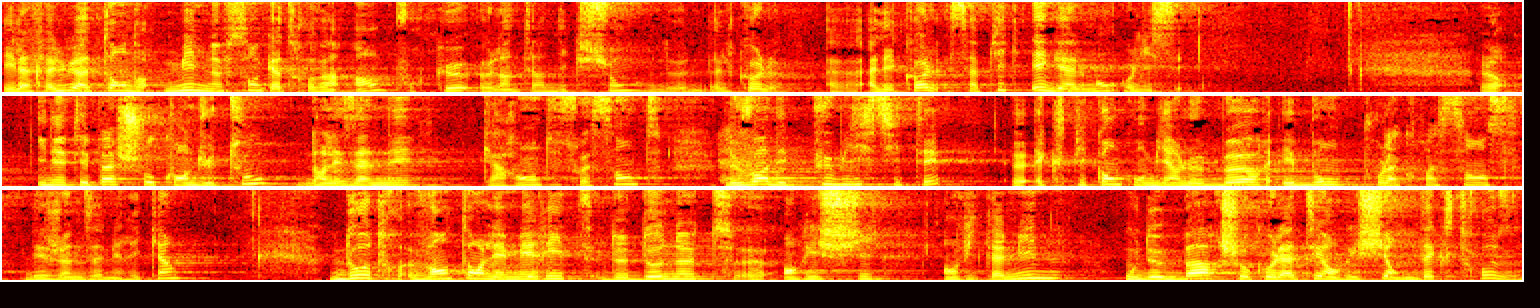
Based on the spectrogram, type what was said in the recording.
Il a fallu attendre 1981 pour que euh, l'interdiction d'alcool euh, à l'école s'applique également au lycée. Alors, il n'était pas choquant du tout, dans les années 40-60, de voir des publicités expliquant combien le beurre est bon pour la croissance des jeunes Américains, d'autres vantant les mérites de donuts euh, enrichis en vitamines ou de barres chocolatées enrichies en dextrose,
